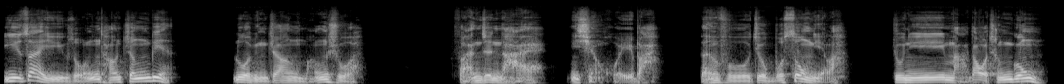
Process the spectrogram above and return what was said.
欲再与左宗棠争辩，骆秉章忙说：“樊振台，你先回吧，本府就不送你了。祝你马到成功。”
